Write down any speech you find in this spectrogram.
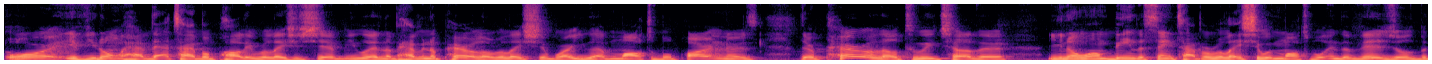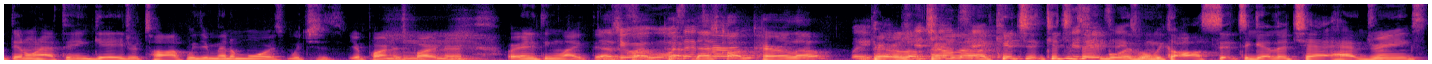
Or if you don't have that type of poly relationship, you end up having a parallel relationship where you have multiple partners. They're parallel to each other. You know, um, being the same type of relationship with multiple individuals, but they don't have to engage or talk with your metamours, which is your partner's partner, or anything like that. That's Wait, called, what was pa- that that's called parallel. Wait, Parallel, kitchen parallel table. kitchen kitchen, Kitchen table, is when we can all sit together, chat, have drinks,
